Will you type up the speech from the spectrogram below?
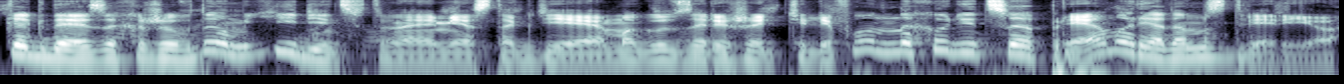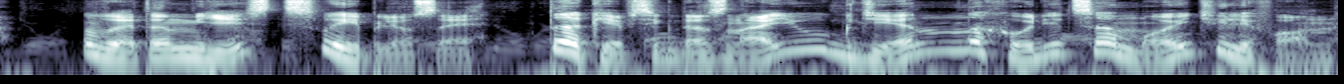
Когда я захожу в дом, единственное место, где я могу заряжать телефон, находится прямо рядом с дверью. В этом есть свои плюсы. Так я всегда знаю, где находится мой телефон.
